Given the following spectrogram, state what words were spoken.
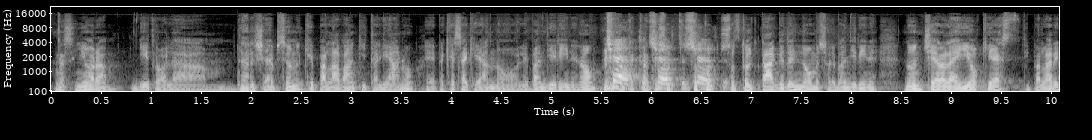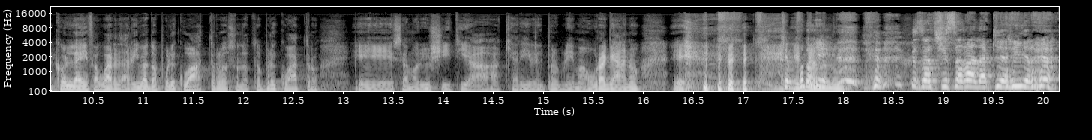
una signora dietro alla, alla, reception che parlava anche italiano, eh, perché sai che hanno le bandierine, no? Certo, certo, sotto, certo. Sotto, sotto, il tag del nome, sono le bandierine. Non c'era lei, io ho chiesto di parlare con lei, fa guarda, arriva dopo le 4, sono andato dopo le 4 e siamo riusciti a chiarire il problema uragano. E, che e poi, lungo... cosa ci sarà da chiarire?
